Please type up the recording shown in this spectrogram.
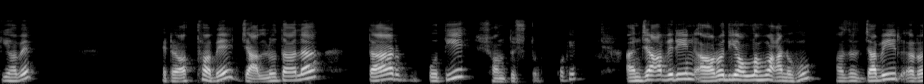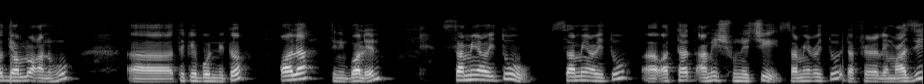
কি হবে? এটার অর্থ হবে যে আল্লাহ তাআলা তার প্রতি সন্তুষ্ট ওকে জাবিরিন আল্লাহ আনহু হযরত জাবির রদি আল্লাহ আনহু থেকে বর্ণিত। ক্বালা তিনি বলেন সামিআতু সামিআতু আহ, অর্থাৎ আমি শুনেছি সামিআতু এটা ফেলে মাজি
